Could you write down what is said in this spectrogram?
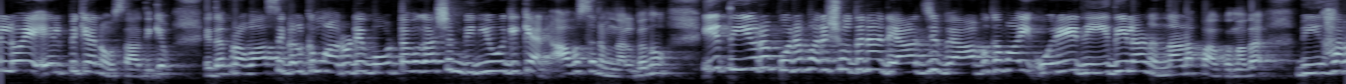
എൽ ഒയെ ഏൽപ്പിക്കാനോ സാധിക്കും. ഇത് പ്രവാസികൾക്കും അവരുടെ വോട്ടവകാശം വിനിയോഗിക്കാൻ അവസരം നൽകുന്നു. ഈ തീവ്ര പുനഃപരിശോധന രാജ്യവ്യാപകമായി ഒരേ രീതിയിലാണ് നടപ്പാക്കുന്നത്. ബീഹാർ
